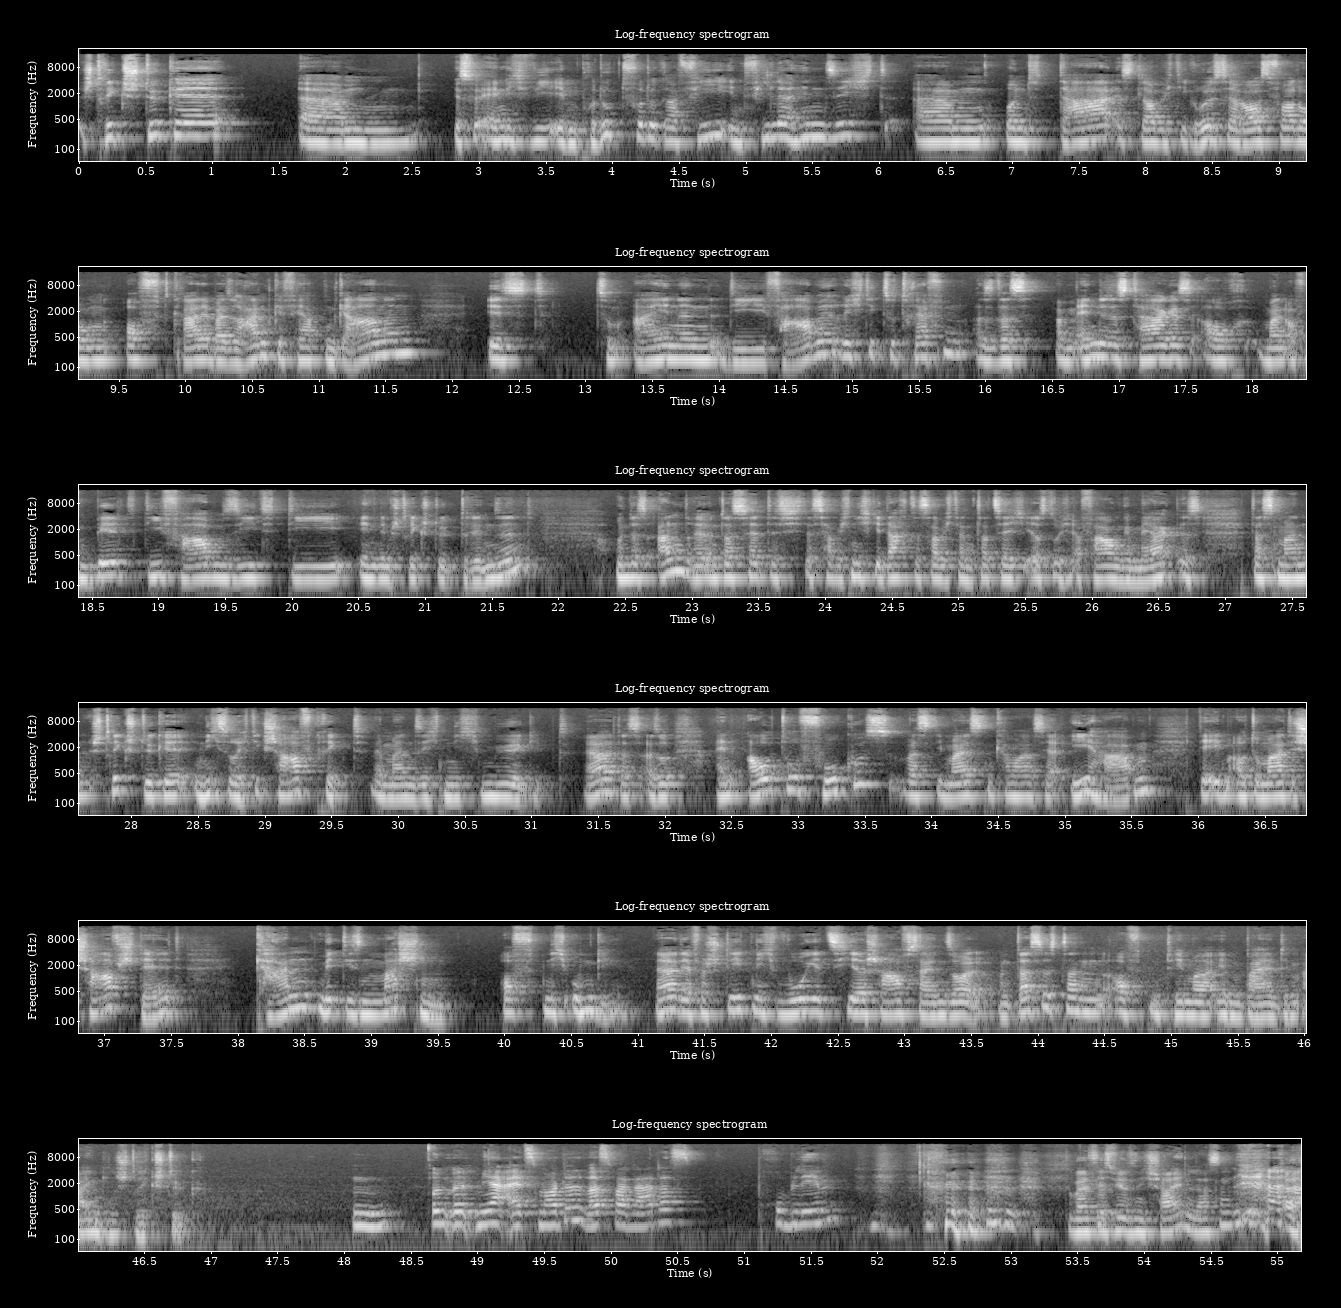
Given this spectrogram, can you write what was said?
Strickstücke ähm, ist so ähnlich wie eben Produktfotografie in vieler Hinsicht. Ähm, und da ist, glaube ich, die größte Herausforderung oft gerade bei so handgefärbten Garnen ist zum einen die Farbe richtig zu treffen, also dass am Ende des Tages auch man auf dem Bild die Farben sieht, die in dem Strickstück drin sind. Und das andere, und das hätte ich, das habe ich nicht gedacht, das habe ich dann tatsächlich erst durch Erfahrung gemerkt, ist, dass man Strickstücke nicht so richtig scharf kriegt, wenn man sich nicht Mühe gibt. Ja, das also ein Autofokus, was die meisten Kameras ja eh haben, der eben automatisch scharf stellt, kann mit diesen Maschen oft nicht umgehen. Ja, der versteht nicht, wo jetzt hier scharf sein soll. Und das ist dann oft ein Thema eben bei dem eigentlichen Strickstück. Mhm. Und mit mir als Model, was war da das Problem? du meinst, dass wir uns nicht scheiden lassen?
